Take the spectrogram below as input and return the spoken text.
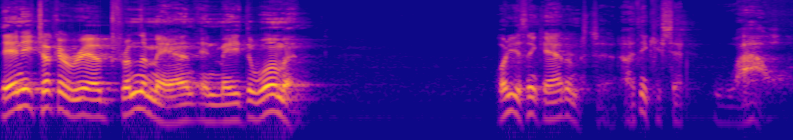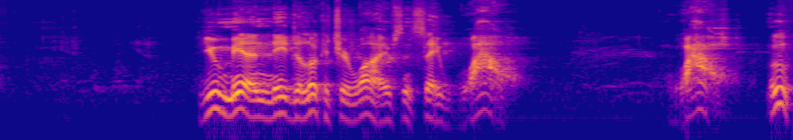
Then he took a rib from the man and made the woman. What do you think Adam said? I think he said, Wow. You men need to look at your wives and say, Wow. Wow. Ooh.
